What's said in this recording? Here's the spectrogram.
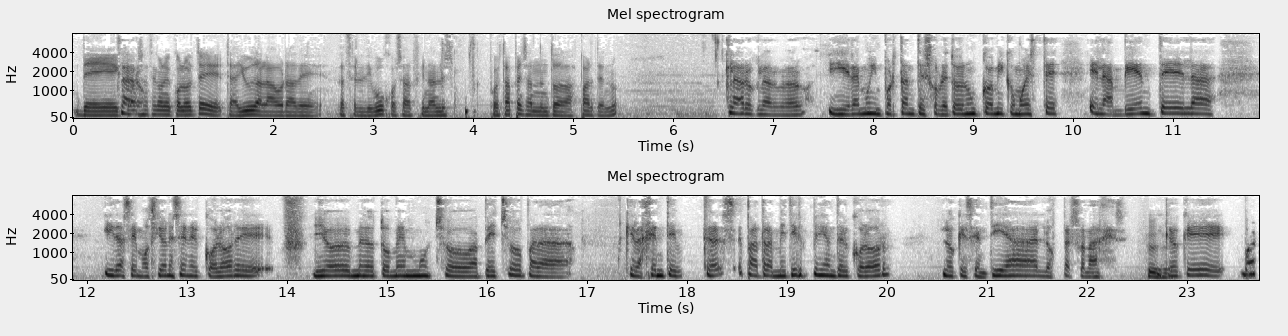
de Claro. qué vas a hacer con el color te, te ayuda a la hora de, de hacer el dibujo. O sea, al final es, pues estás pensando en todas las partes, ¿no? Claro, claro, claro. Y era muy importante, sobre todo en un cómic como este, el ambiente la, y las emociones en el color. eh, yo me lo tomé mucho a pecho para que la gente, tras- para transmitir mediante el color lo que sentían los personajes. Y creo que, bueno,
